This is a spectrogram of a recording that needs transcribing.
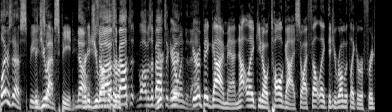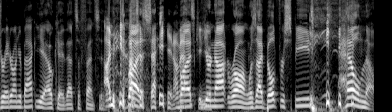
players that have speed. Did you so, have speed? No. Or did you so run I was about ref- to. I was about you're, to go into that. You're a big guy, man. Not like you know tall guys. So I felt like, did you run with like a refrigerator on your back? Yeah. Okay, that's offensive. I mean, but, I'm just saying. I'm but you're you. not wrong. Was I built for speed? Hell no.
